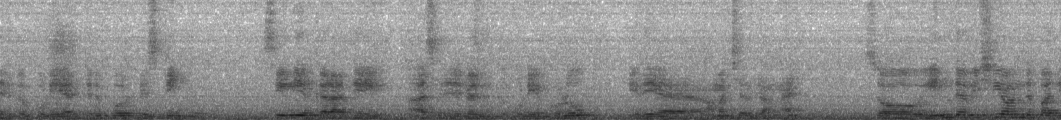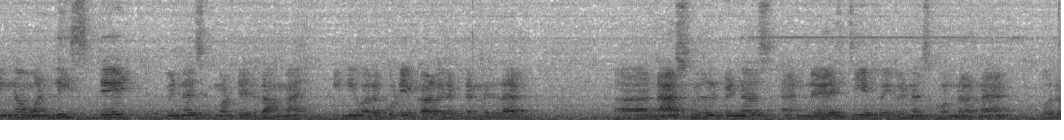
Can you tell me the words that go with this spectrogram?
இருக்கக்கூடிய திருப்பூர் டிஸ்ட்ரிக்ட் சீனியர் கராத்தே ஆசிரியர்கள் இருக்கக்கூடிய குழு இதை அமைச்சிருக்காங்க. ஸோ இந்த விஷயம் வந்து பார்த்திங்கன்னா ஒன்லி ஸ்டேட் வின்னர்ஸ்க்கு மட்டும் இல்லாமல் இனி வரக்கூடிய காலகட்டங்களில் நேஷ்னல் வின்னர்ஸ் அண்ட் எஸ்டிஎஃப்ஐ வின்னர்ஸ்க்கு உண்டான ஒரு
